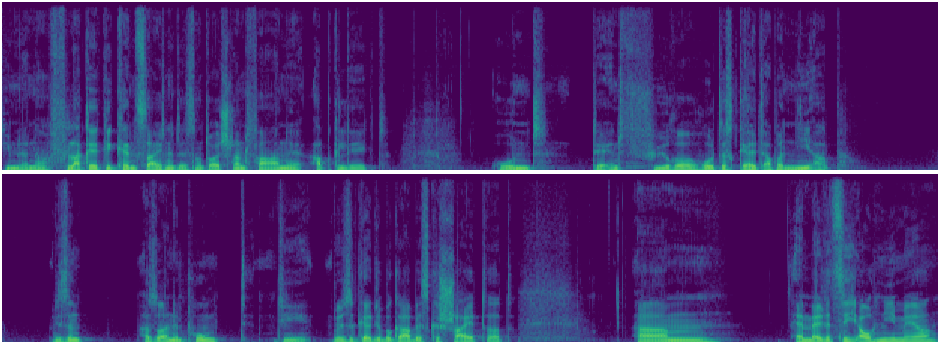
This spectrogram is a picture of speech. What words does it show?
die mit einer Flagge gekennzeichnet ist, einer Deutschlandfahne, abgelegt. Und der Entführer holt das Geld aber nie ab. Wir sind also an dem Punkt, die Lösegeldübergabe ist gescheitert. Ähm, er meldet sich auch nie mehr.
